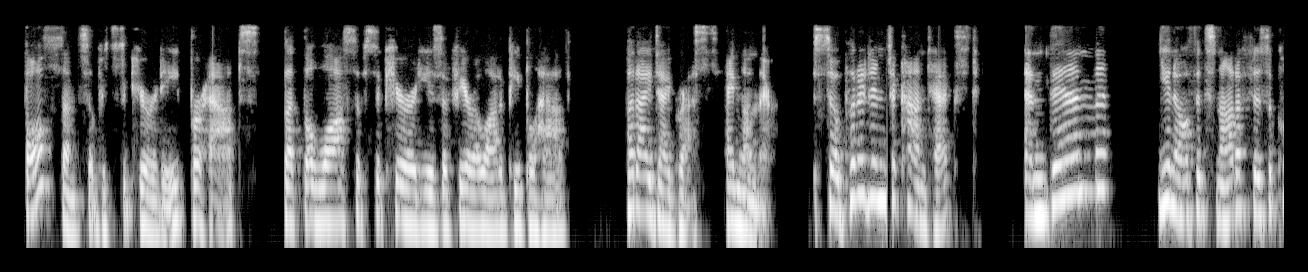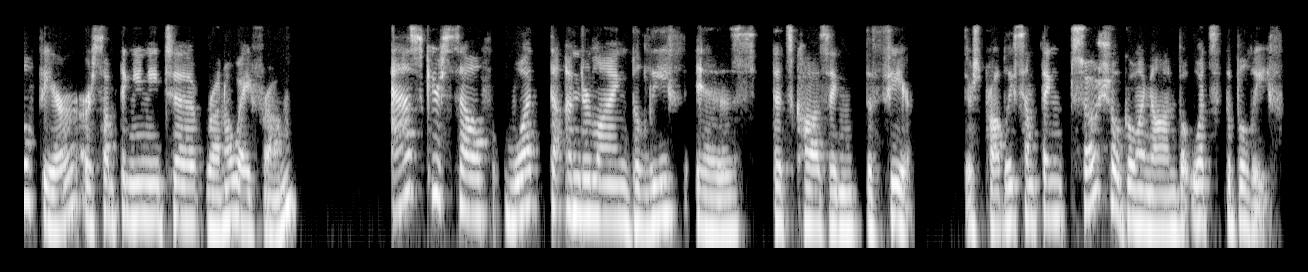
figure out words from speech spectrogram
false sense of security, perhaps, but the loss of security is a fear a lot of people have. But I digress. Hang on there. So put it into context. And then, you know, if it's not a physical fear or something you need to run away from, ask yourself what the underlying belief is that's causing the fear. There's probably something social going on, but what's the belief?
